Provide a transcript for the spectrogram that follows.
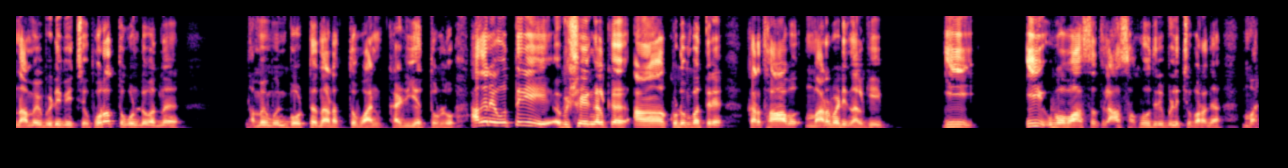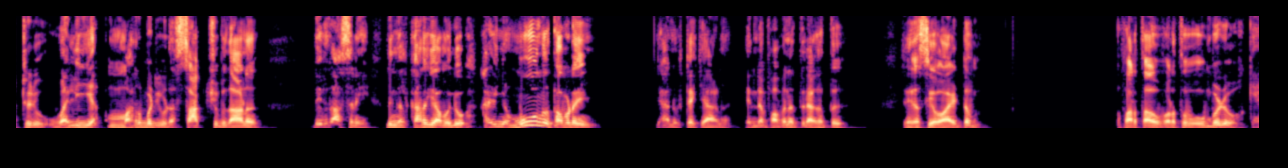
നമ്മെ വിടുവിച്ച് പുറത്തു കൊണ്ടുവന്ന് നമ്മെ മുൻപോട്ട് നടത്തുവാൻ കഴിയത്തുള്ളൂ. അങ്ങനെ ഒത്തിരി വിഷയങ്ങൾക്ക് ആ കുടുംബത്തിന് കർത്താവ് മറുപടി നൽകി. ഈ ഈ ഉപവാസത്തിൽ ആ സഹോദരി വിളിച്ചു പറഞ്ഞ മറ്റൊരു വലിയ മറുപടിയുടെ സാക്ഷ്യം ഇതാണ്. ദേവദാസനെ നിങ്ങൾക്കറിയാമല്ലോ കഴിഞ്ഞ മൂന്ന് തവണയും ഞാൻ ഒറ്റയ്ക്കാണ് എന്റെ ഭവനത്തിനകത്ത്. രഹസ്യമായിട്ടും ഭർത്താവ് പുറത്തു പോകുമ്പോഴും ഒക്കെ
